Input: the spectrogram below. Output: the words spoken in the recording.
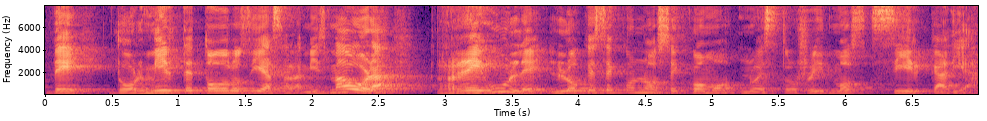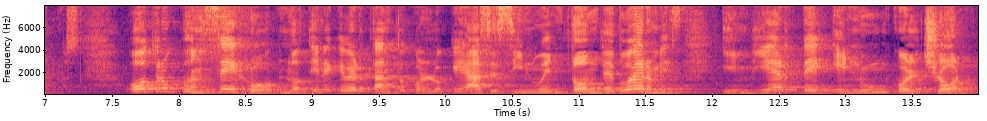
de dormirte todos los días a la misma hora, regule lo que se conoce como nuestros ritmos circadianos. Otro consejo no tiene que ver tanto con lo que haces, sino en dónde duermes. Invierte en un colchón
